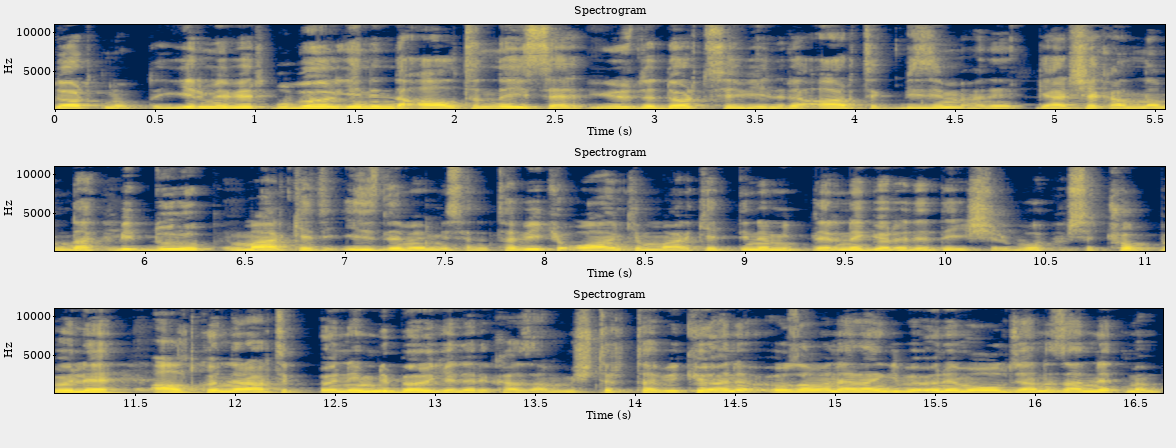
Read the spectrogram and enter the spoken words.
4.21. Bu bölgenin de altında ise %4 seviyeleri artık bizim hani gerçek gerçek anlamda bir durup marketi izlememiz. Hani tabii ki o anki market dinamiklerine göre de değişir bu. İşte çok böyle altcoin'ler artık önemli bölgeleri kazanmıştır. Tabii ki hani o zaman herhangi bir önemi olacağını zannetmem.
